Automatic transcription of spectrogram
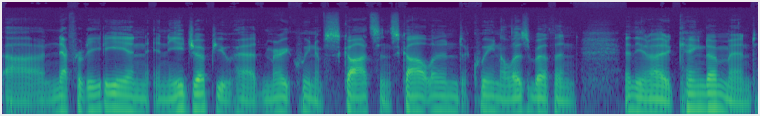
uh, Nefertiti in, in Egypt. You had Mary Queen of Scots in Scotland, Queen Elizabeth in, in the United Kingdom, and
